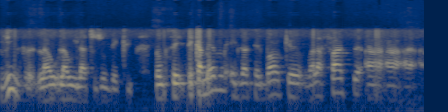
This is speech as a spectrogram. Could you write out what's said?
vivre là où, là où il a toujours vécu. Donc c'est quand même exacerbant que, voilà, face à,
